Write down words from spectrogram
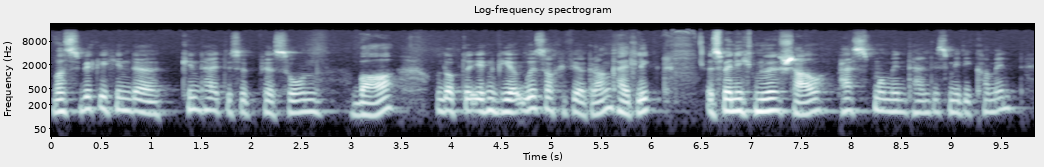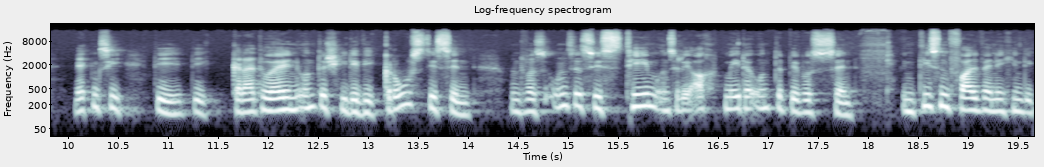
was wirklich in der Kindheit dieser Person war und ob da irgendwie eine Ursache für eine Krankheit liegt, als wenn ich nur schaue, passt momentan das Medikament. Merken Sie die, die graduellen Unterschiede, wie groß die sind und was unser System, unsere acht Meter Unterbewusstsein, in diesem Fall, wenn ich in die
